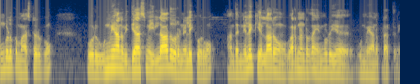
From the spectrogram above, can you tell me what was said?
உங்களுக்கும் மாஸ்டருக்கும் ஒரு உண்மையான வித்தியாசமே இல்லாத ஒரு நிலைக்கு வருவோம். அந்த நிலைக்கு எல்லாரும் வரணுன்றது தான் என்னுடைய உண்மையான பிரார்த்தனை.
